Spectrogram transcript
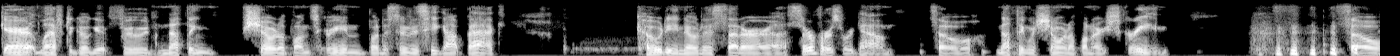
Garrett left to go get food. Nothing showed up on screen, but as soon as he got back, Cody noticed that our uh, servers were down. So nothing was showing up on our screen. So,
